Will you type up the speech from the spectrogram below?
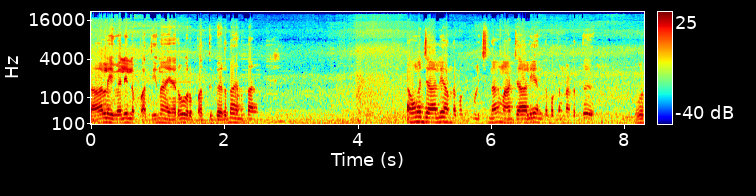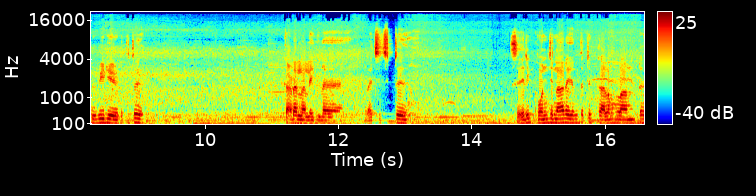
காலை வேலையில் பார்த்தீங்கன்னா யாரோ ஒரு பத்து பேர் தான் இருந்தாங்க. அவங்க ஜாலியாக அந்த பக்கம் குளிச்சிருந்தாங்க. நான் ஜாலியாக இந்த பக்கம் நடந்து ஒரு வீடியோ எடுத்துட்டு கடல் அலைகளை ரசிச்சுட்டு சரி கொஞ்ச நேரம் இருந்துட்டு கிளம்பலான்ட்டு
